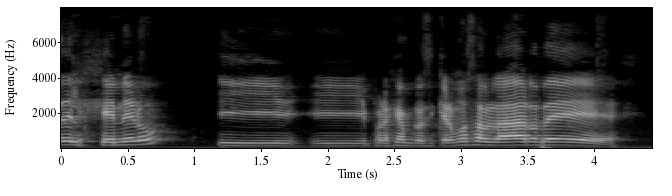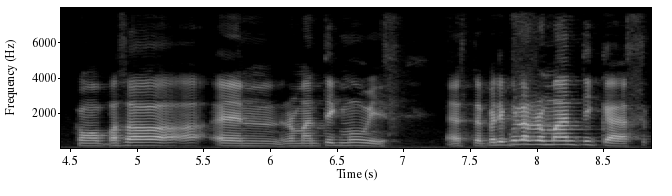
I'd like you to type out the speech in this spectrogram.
del género y, y, por ejemplo, si queremos hablar de, como pasó en Romantic Movies, este, películas románticas,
